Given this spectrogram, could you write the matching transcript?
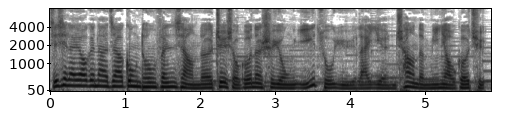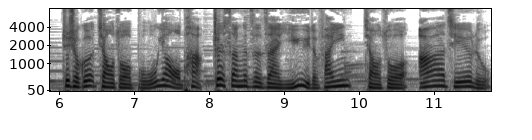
接下来要跟大家共同分享的这首歌呢，是用彝族语来演唱的民谣歌曲。这首歌叫做《不要怕》，这三个字在彝语的发音叫做阿杰鲁，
